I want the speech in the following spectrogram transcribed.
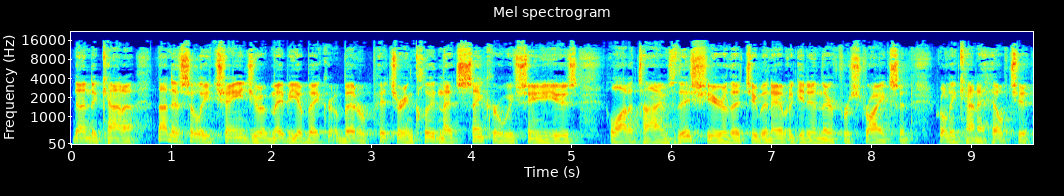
done to kind of not necessarily change you, but maybe a, baker, a better pitcher, including that sinker we've seen you use a lot of times this year that you've been able to get in there for strikes and really kind of helped you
